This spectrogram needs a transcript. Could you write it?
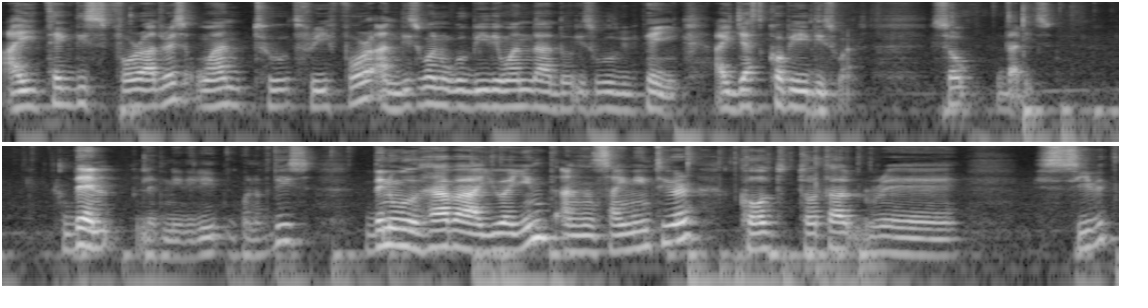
I take this four address, one, two, three, four, and this one will be the one that is will be paying. I just copy this one. So that is. Then let me delete one of these. Then we'll have a UI int and an unsigned integer called total received,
